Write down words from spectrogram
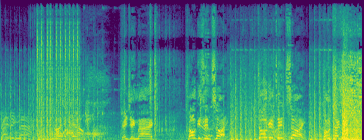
Changing mag! Target down! Changing mag! Target's inside! Target's inside! Contact!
